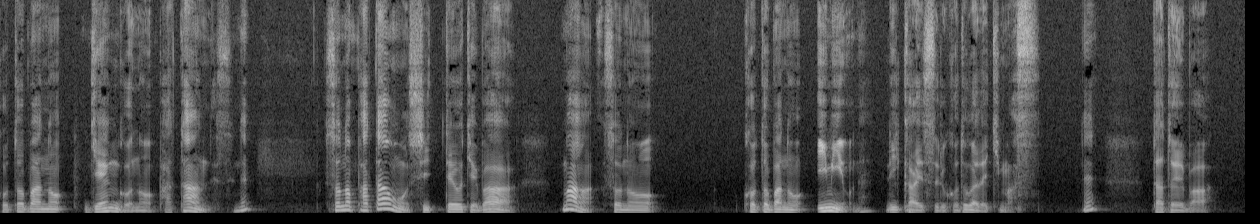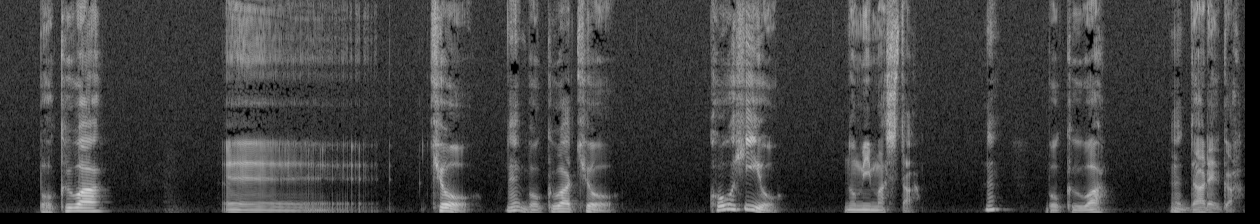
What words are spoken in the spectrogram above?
言葉の言語のパターンですね。そのパターンを知っておけばまあその言葉の意味をね理解することができます。ね、例えば「僕は、えー、今日、ね、僕は今日コーヒーを飲みました」ね、僕は、ね、誰が、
